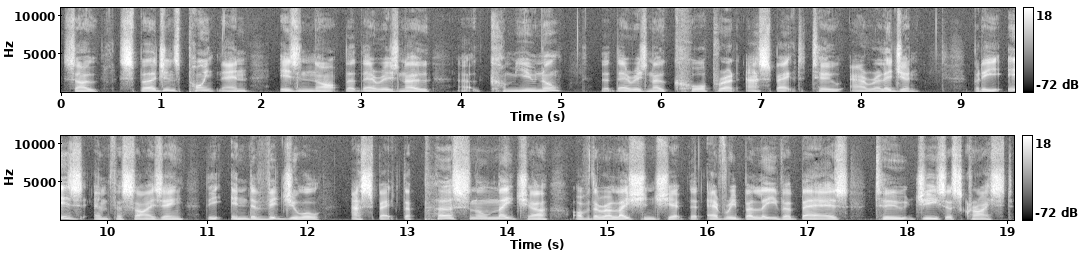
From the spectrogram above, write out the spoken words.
So, Spurgeon's point then is not that there is no uh, communal, that there is no corporate aspect to our religion, but he is emphasizing the individual aspect, the personal nature of the relationship that every believer bears to Jesus Christ.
